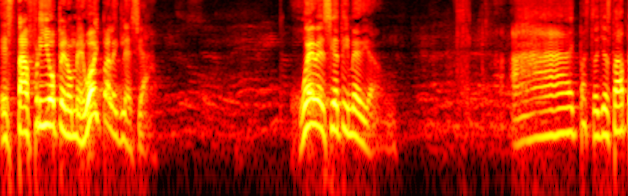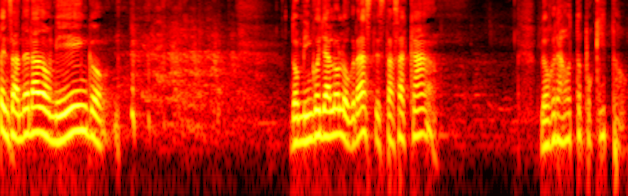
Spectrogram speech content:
Está frío, pero me voy para la iglesia. Jueves siete y media. Ay, pastor, yo estaba pensando era domingo. Domingo ya lo lograste, estás acá. Logra otro poquito.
